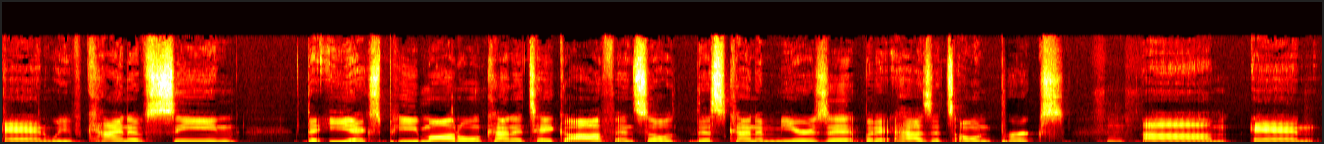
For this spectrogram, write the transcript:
and we've kind of seen the EXP model kind of take off, and so this kind of mirrors it, but it has its own perks. Um, and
